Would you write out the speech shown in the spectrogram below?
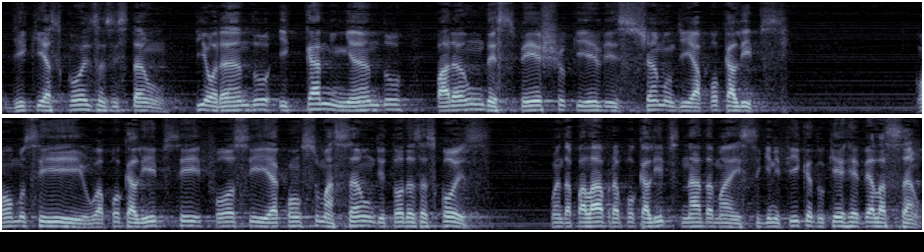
de que as coisas estão piorando e caminhando para um desfecho que eles chamam de apocalipse. Como se o apocalipse fosse a consumação de todas as coisas quando a palavra Apocalipse nada mais significa do que revelação.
